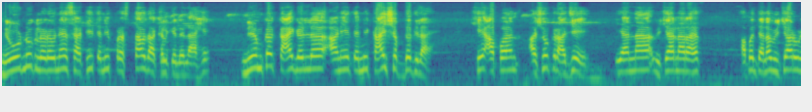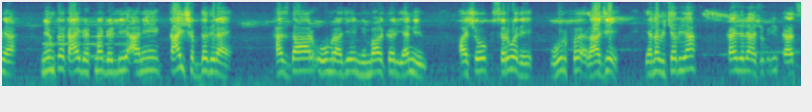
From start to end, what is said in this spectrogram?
निवडणूक लढवण्यासाठी त्यांनी प्रस्ताव दाखल केलेला आहे. नेमकं काय घडलं आणि त्यांनी काय शब्द दिला आहे हे आपण अशोक राजे यांना विचारणार आहात. आपण त्यांना विचारूया नेमकं काय घटना घडली आणि काय शब्द दिला आहे. खासदार ओमराजे निंबाळकर यांनी अशोक सर्वदे उर्फ राजे यांना विचारूया. काय झालं अशोकजी? काच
